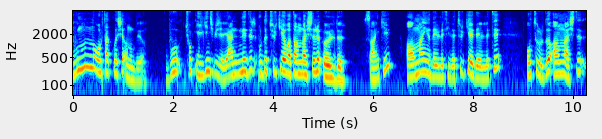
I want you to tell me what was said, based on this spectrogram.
Bununla ortaklaşa anılıyor. Bu çok ilginç bir şey. Yani nedir? Burada Türkiye vatandaşları öldü sanki. Almanya devletiyle Türkiye devleti oturdu, anlaştı.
